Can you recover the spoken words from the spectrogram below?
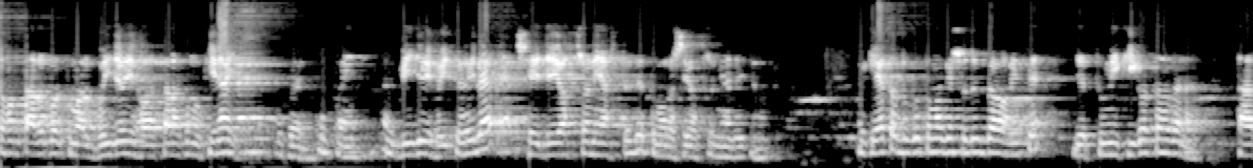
তখন তার উপর তোমার বিজয়ী হওয়া তারা কোনো কি নাই? উপায়। বিজয়ী হইতে হইলে সে যে অস্ত্র নিয়ে আসতেছে তোমারও সেই অস্ত্র নিয়ে যেতে হবে। এতটুকু তোমাকে সুযোগ দেওয়া হয়েছে যে তুমি কি করতে হবে না? তার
